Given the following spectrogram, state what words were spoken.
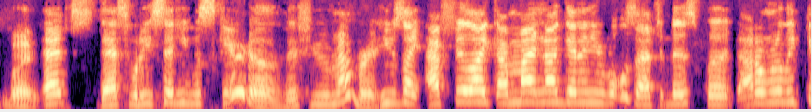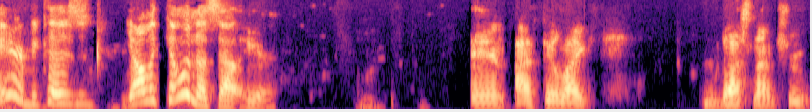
but That's that's what he said he was scared of. If you remember, he was like, "I feel like I might not get any roles after this, but I don't really care because y'all are killing us out here." and I feel like that's not true.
